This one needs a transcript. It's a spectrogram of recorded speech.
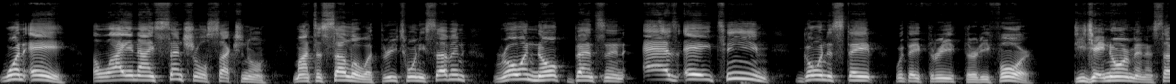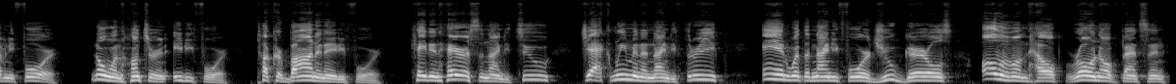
1A, Illini Central sectional, Monticello at 327, Roanoke Benson as a team going to state with a 334. DJ Norman, a 74. Nolan Hunter, an 84. Tucker Bond, an 84. Caden Harris, a 92. Jack Lehman, a 93. And with a 94, Drew Garrels. All of them help Roanoke Benson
